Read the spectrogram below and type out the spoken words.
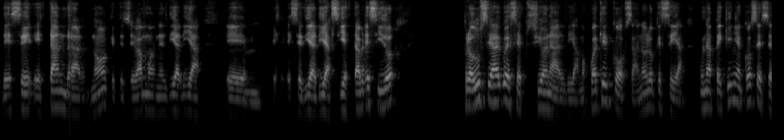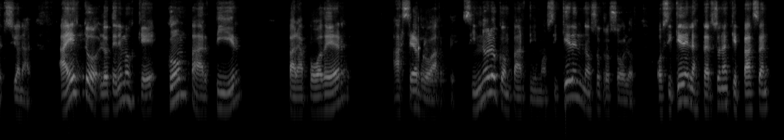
de ese estándar, ¿no? Que te llevamos en el día a día Em, ese día a día así establecido, produce algo excepcional, digamos, cualquier cosa, no lo que sea, una pequeña cosa excepcional. A esto lo tenemos que compartir para poder hacerlo arte. Si no lo compartimos, si quieren nosotros solos, o si quieren las personas que pasan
